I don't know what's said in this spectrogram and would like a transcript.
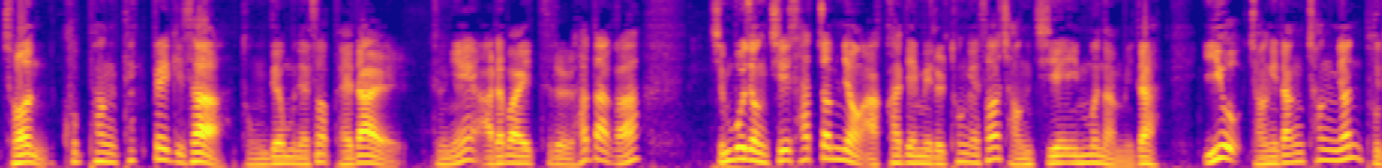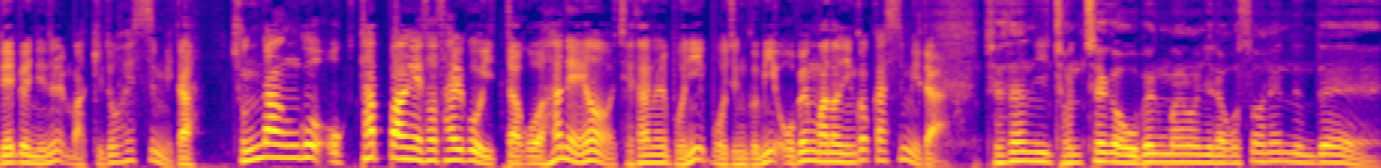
전 쿠팡 택배기사, 동대문에서 배달 등의 아르바이트를 하다가 진보정치 4.0 아카데미를 통해서 정치에 입문합니다. 이후 정의당 청년 부대변인을 맡기도 했습니다. 중랑구 옥탑방에서 살고 있다고 하네요. 재산을 보니 보증금이 500만 원인 것 같습니다. 재산이 전체가 500만 원이라고 써냈는데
